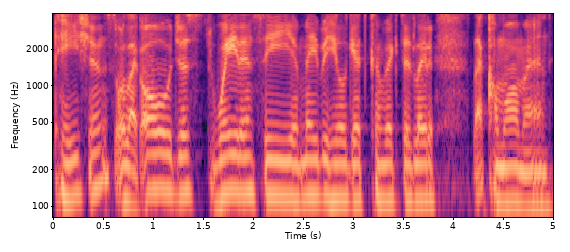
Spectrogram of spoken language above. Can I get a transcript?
patience or like, oh, just wait and see, and maybe he'll get convicted later. Like, come on, man.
